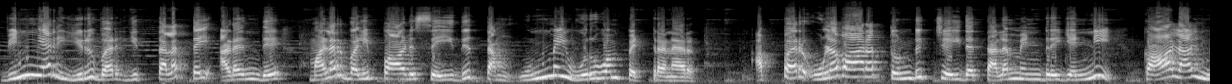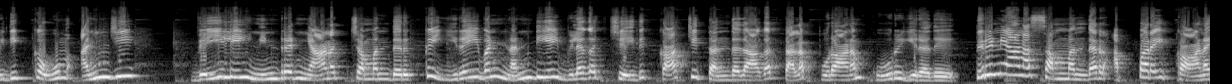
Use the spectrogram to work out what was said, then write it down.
விஞ்ஞர் இருவர் இத்தலத்தை அடைந்து மலர் வழிபாடு செய்து தம் உண்மை உருவம் பெற்றனர். அப்பர் உளவாரத் தொண்டு செய்த தலமென்று எண்ணி காலால் மிதிக்கவும் அஞ்சி வெயிலில் நின்ற ஞானச்சம்பந்தருக்கு இறைவன் நந்தியை விலகச் செய்து காட்சி தந்ததாக தலப்புராணம் கூறுகிறது. திருஞான சம்பந்தர் அப்பரை காண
